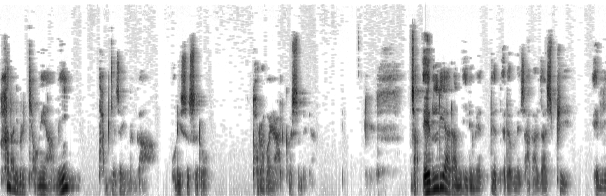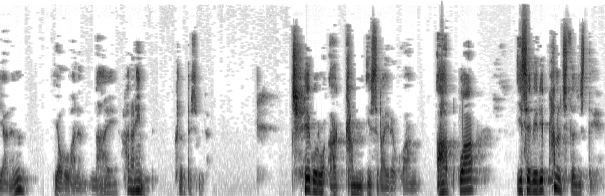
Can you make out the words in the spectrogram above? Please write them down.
하나님을 경외함이 담겨져 있는가. 우리 스스로 돌아봐야 할 것입니다. 자, 엘리야란 이름의 뜻 여러분이 잘 알다시피 엘리야는 여호와는 나의 하나님 그런 뜻입니다. 최고로 악한 이스라엘의 왕 아합과 이세벨이 판을 치던 시대에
